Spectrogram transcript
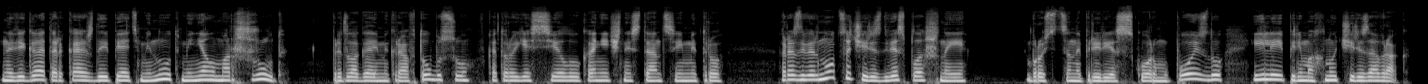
Навигатор каждые пять минут менял маршрут, предлагая микроавтобусу, в который я села у конечной станции метро, развернуться через две сплошные, броситься на перерез скорому поезду или перемахнуть через овраг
